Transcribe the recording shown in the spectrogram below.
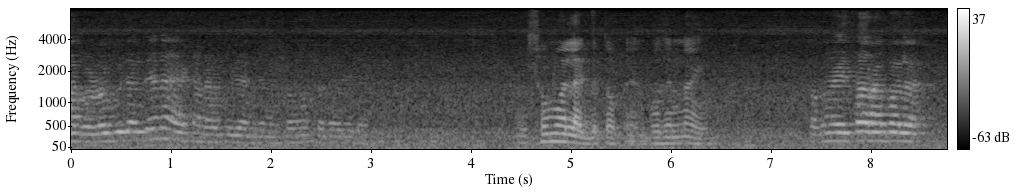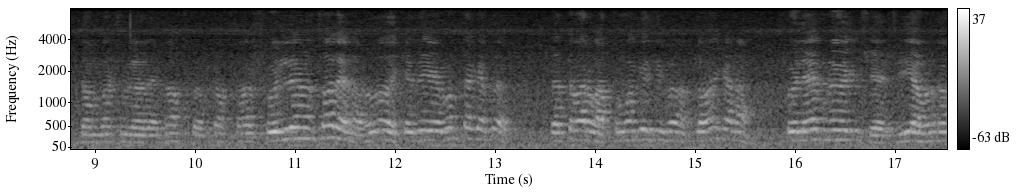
আগরও বুঝান যায় না এখানে বুঝান যায় না সমস্যাটা সময় লাগবে তো আপনার বোঝেন নাই? তখন এই সারা বলে দমকা চুলে দেয় শরীরে চলে না রোজা খেতে এবার থাকে তো যাতে পার আসলে হয় কেন। শরীরে এমনি শেষ ই আবার তো।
